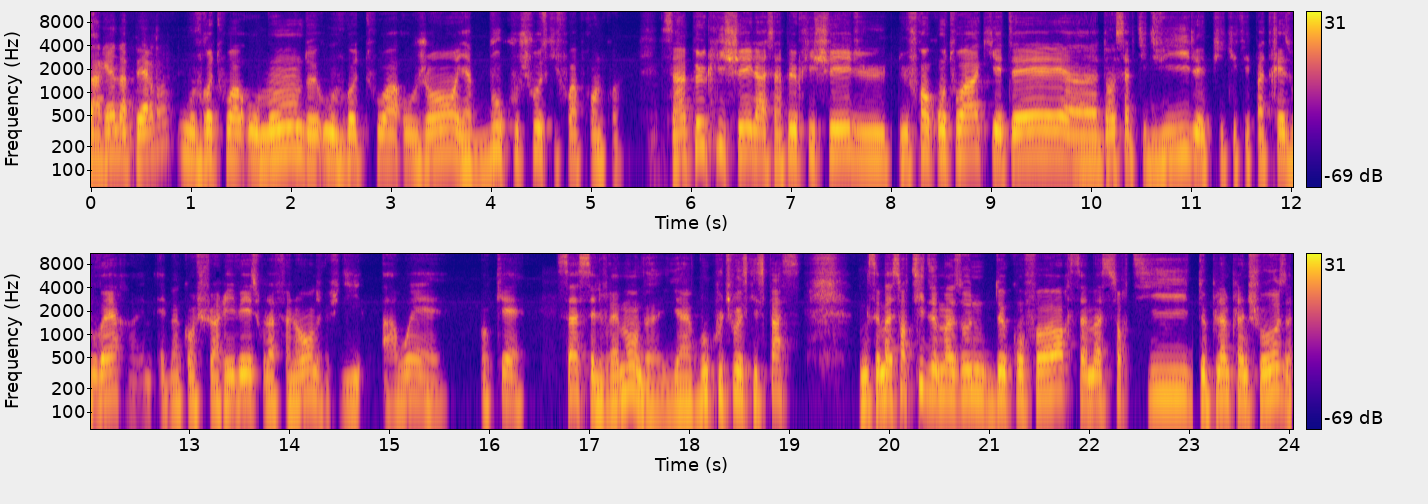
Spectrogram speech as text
t'as rien à perdre, ouvre-toi au monde, ouvre-toi aux gens, il y a beaucoup de choses qu'il faut apprendre, quoi c'est un peu cliché là, c'est un peu cliché du, franc-comtois qui était euh, dans sa petite ville et puis qui était pas très ouvert. Et, ben quand je suis arrivé sur la Finlande, je me suis dit ah ouais, ok, ça, c'est le vrai monde. Il y a beaucoup de choses qui se passent. Donc, ça m'a sorti de ma zone de confort, ça m'a sorti de plein, plein de choses.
